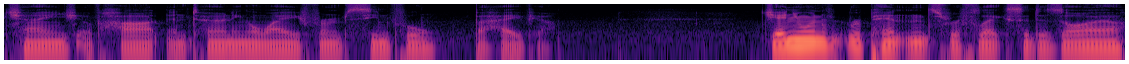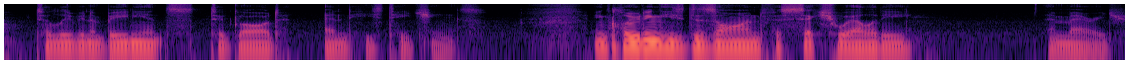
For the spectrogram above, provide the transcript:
change of heart and turning away from sinful behavior. Genuine repentance reflects a desire to live in obedience to God and His teachings, including His design for sexuality and marriage.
